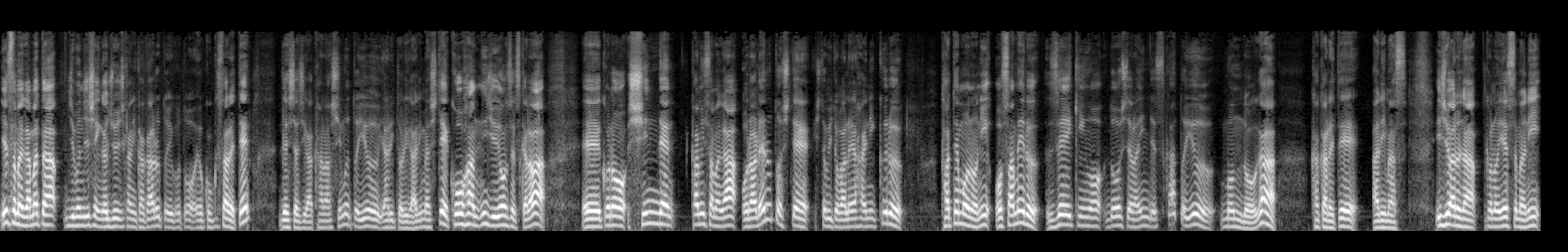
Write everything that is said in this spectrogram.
イエス様がまた自分自身が十字架にかかるということを予告されて、弟子たちが悲しむというやり取りがありまして、後半24節からは、えー、この神殿、神様がおられるとして人々が礼拝に来る建物に納める税金をどうしたらいいんですかという問答が書かれてあります。意地悪なこのイエス様に、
